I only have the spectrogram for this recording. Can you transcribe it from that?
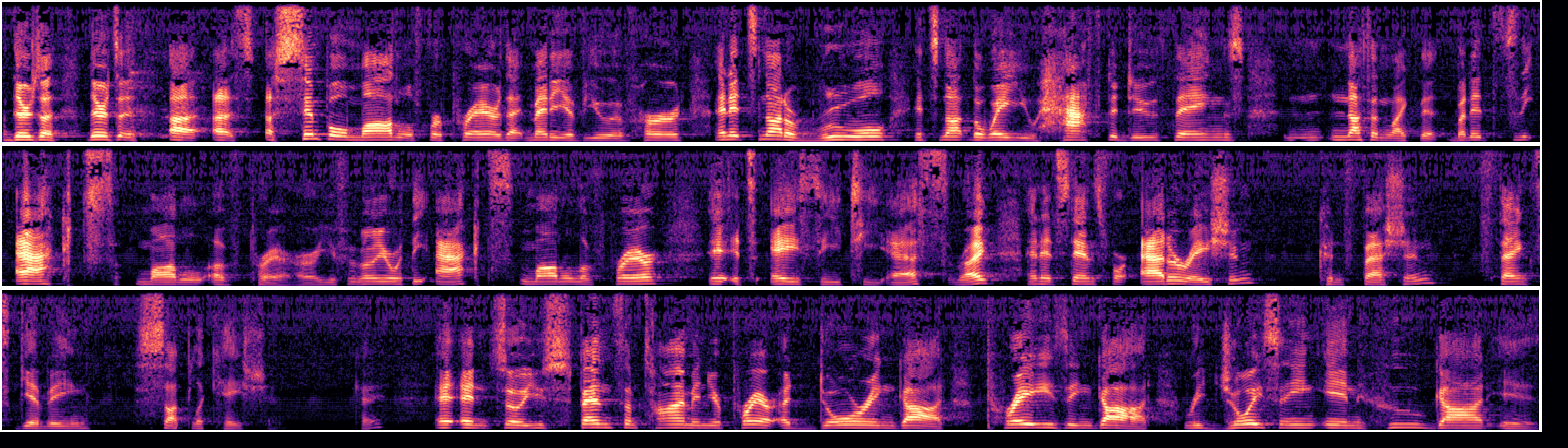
There's a, there's a, a, a, simple model for prayer that many of you have heard, and it's not a rule. It's not the way you have to do things, n- nothing like that. But it's the ACTS model of prayer. Are you familiar with the ACTS model of prayer? It's A C T S, right? And it stands for adoration, confession, thanksgiving, supplication. And, and, so you spend some time in your prayer adoring God, praising God, rejoicing in who God is.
